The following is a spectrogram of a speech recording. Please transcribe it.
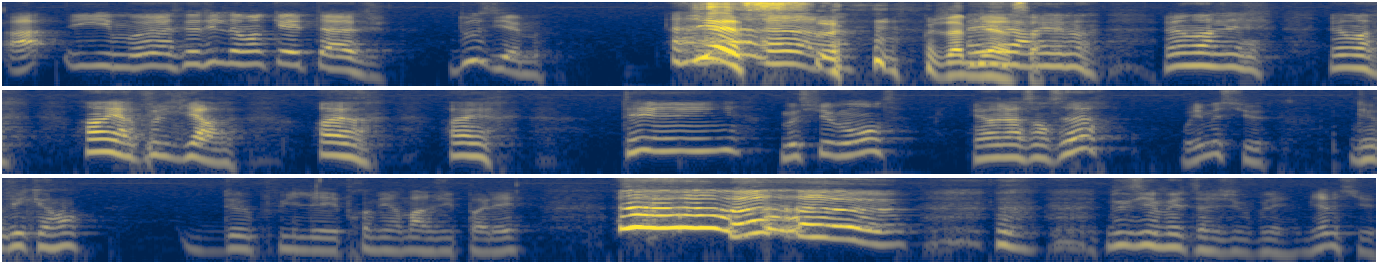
Ah, il me reste il demande quel étage? Douzième. Yes Ah, J'aime eh, bien ah, ça. eh, eh, Ah, il n'y a plus le garde. Ah, ah, Ding Monsieur monte. Et un ascenseur? Oui, monsieur. Depuis quand? Depuis les premières marches du palais. Ah Douzième étage, s'il vous plaît. Bien, monsieur.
